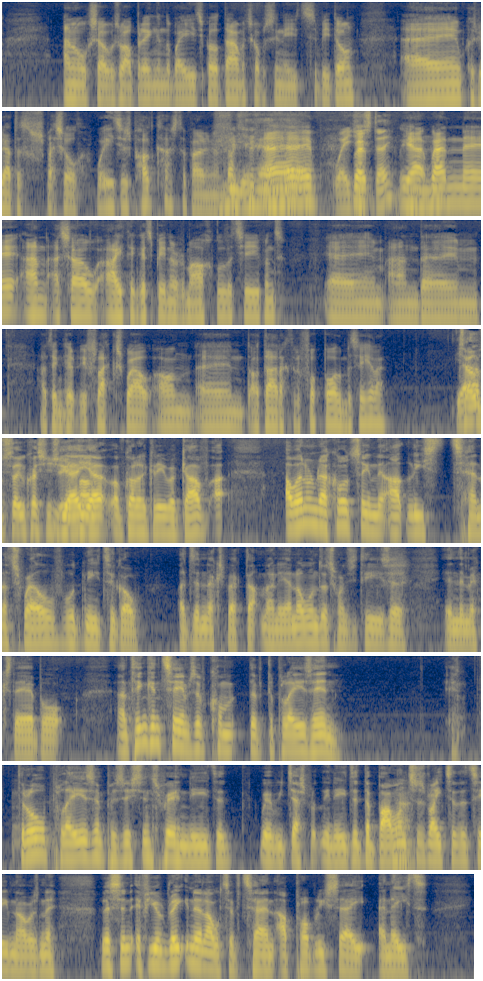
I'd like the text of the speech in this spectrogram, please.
and also as well bringing the wage bill down, which obviously needs to be done. Because we had a special wages podcast, if I remember. Yeah. Um, Wages when- day. Yeah, Mhm. when uh, and uh, so I think it's been a remarkable achievement, um, and um, I think it reflects well on um, our director of football in particular. so, I've- same question to you, yeah, pal. yeah, I've got to agree with Gav. I, I went on record saying that at least 10 or 12 would need to go. I didn't expect that many. I know under 23s are in the mix there, but I think in terms of com- the, the players in, they're all players in positions where needed, where we desperately needed. The balance Yeah. is right to the team now, isn't it? Listen, if you're rating it out of 10, I'd probably say an 8.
